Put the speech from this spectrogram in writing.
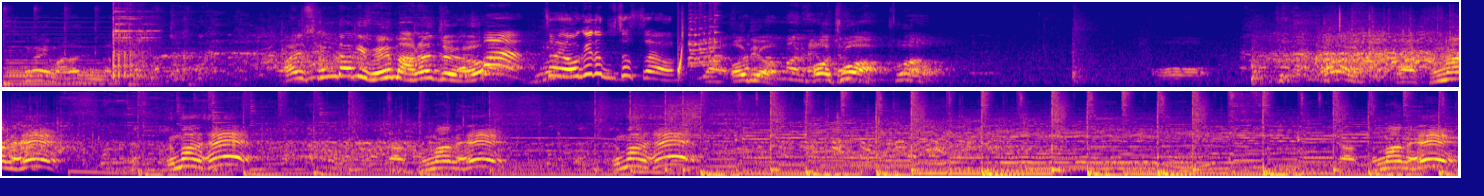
생각이 많아진다. 아니 생각이 왜 많아져요? 오빠, 저 여기도 붙였어요. 어디요? 어 좋아. 좋아. 야, 그만해. 그만해. 야, 그만해. 그만해. 야, 그만해.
